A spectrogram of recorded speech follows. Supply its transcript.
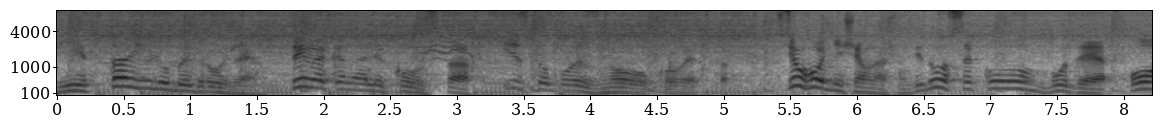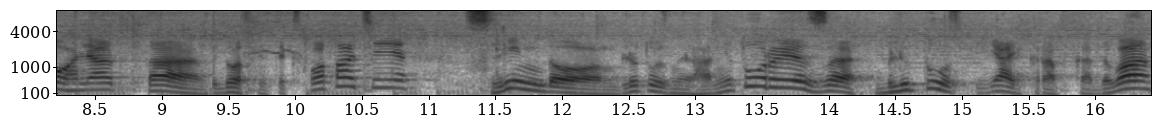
Вітаю, любий друже! Ти на каналі Cool і з тобою знову колектор. Сьогодні ще в нашому відосику буде огляд та досвід експлуатації Slindo блютузної гарнітури з Bluetooth 5.2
